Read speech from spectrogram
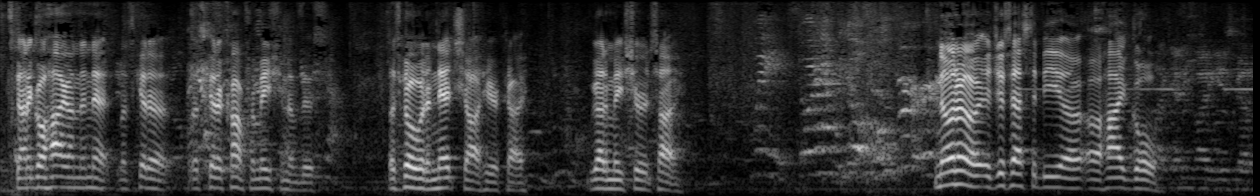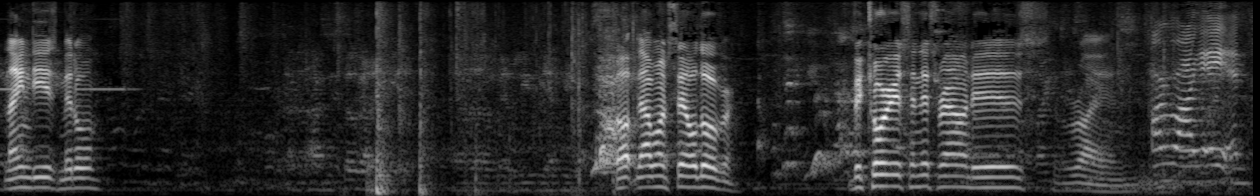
It's gotta go high on the net. Let's get a, let's get a confirmation of this. Let's go with a net shot here, Kai. We gotta make sure it's high. No, no, no. It just has to be a, a high goal. 90s, middle. Oh, that one sailed over. Victorious in this round is Ryan. RYA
